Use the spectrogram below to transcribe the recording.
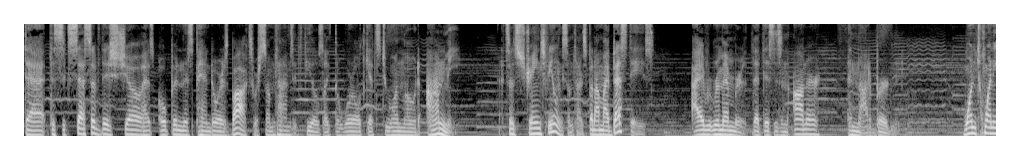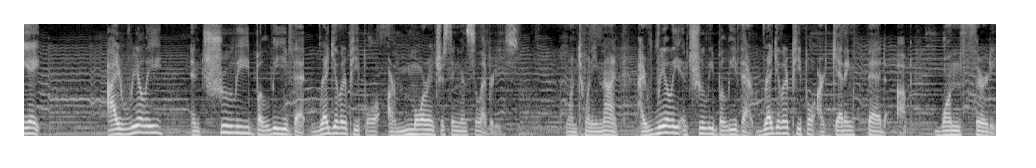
that the success of this show has opened this Pandora's box where sometimes it feels like the world gets to unload on me. That's a strange feeling sometimes. But on my best days, I remember that this is an honor and not a burden. 128. I really and truly believe that regular people are more interesting than celebrities. 129. I really and truly believe that regular people are getting fed up. 130.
